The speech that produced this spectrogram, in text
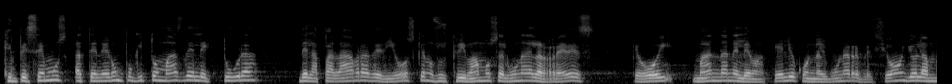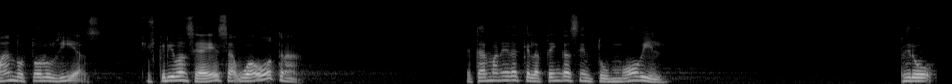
que empecemos a tener un poquito más de lectura de la palabra de Dios, que nos suscribamos a alguna de las redes que hoy mandan el Evangelio con alguna reflexión. Yo la mando todos los días. Suscríbanse a esa o a otra. De tal manera que la tengas en tu móvil. Pero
